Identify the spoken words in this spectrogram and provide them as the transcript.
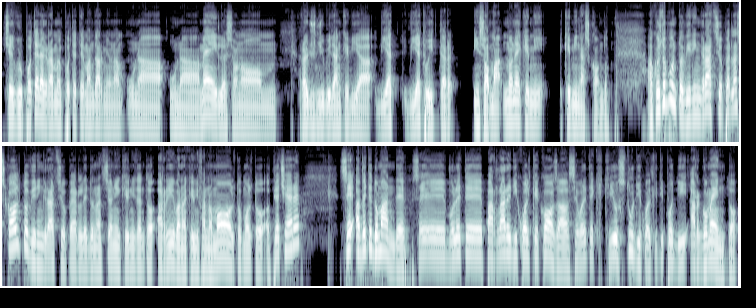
C'è il gruppo Telegram, potete mandarmi una, una, una mail, sono mm, raggiungibile anche via, via, via Twitter. Insomma, non è che mi che mi nascondo. A questo punto vi ringrazio per l'ascolto, vi ringrazio per le donazioni che ogni tanto arrivano e che mi fanno molto molto piacere. Se avete domande, se volete parlare di qualche cosa, se volete che io studi qualche tipo di argomento,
